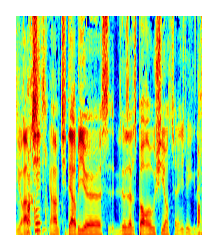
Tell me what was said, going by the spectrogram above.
il, y aura un petit, contre- il y aura un petit derby Lausanne Sport Oushi en Challenge League. Par,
